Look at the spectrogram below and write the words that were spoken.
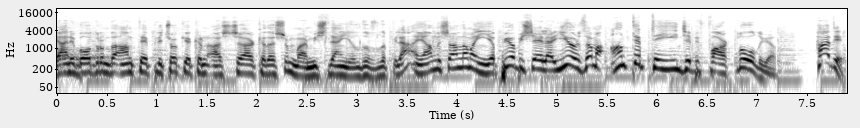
Yani Bodrum'da Antepli çok yakın aşçı arkadaşım var. Michelin yıldızlı falan. Yanlış anlamayın. Yapıyor bir şeyler yiyoruz ama Antep'te yiyince bir farklı oluyor. Hadi.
